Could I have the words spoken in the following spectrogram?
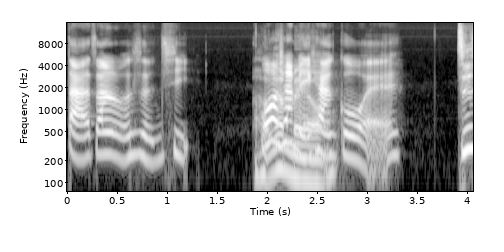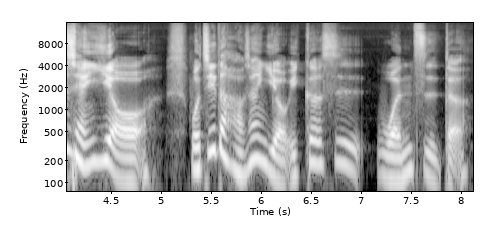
打蟑螂神器，我好像没看过哎、之前有，我记得好像有一个是蚊子的，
